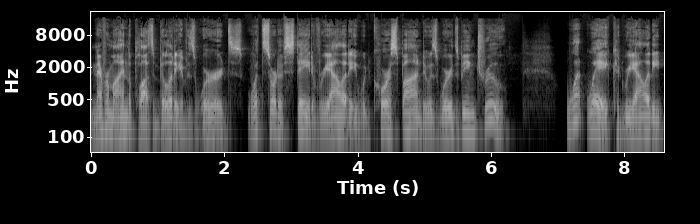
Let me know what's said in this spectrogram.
Never mind the plausibility of his words. What sort of state of reality would correspond to his words being true? What way could reality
